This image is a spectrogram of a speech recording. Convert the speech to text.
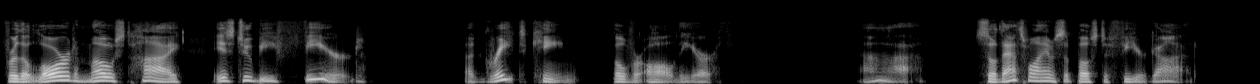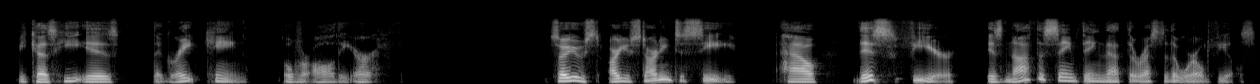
For the Lord Most High is to be feared, a great king over all the earth. Ah, so that's why I'm supposed to fear God, because he is the great king over all the earth. So you are you starting to see how this fear is not the same thing that the rest of the world feels.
